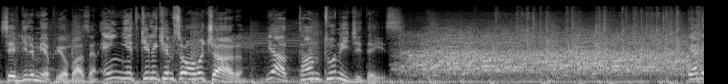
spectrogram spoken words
Sevgilim yapıyor bazen. En yetkili kimse onu çağırın. Ya Tantunici'deyiz. Yani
